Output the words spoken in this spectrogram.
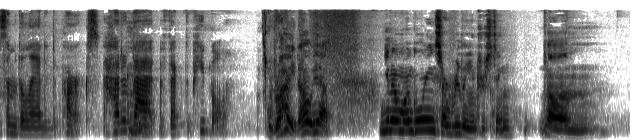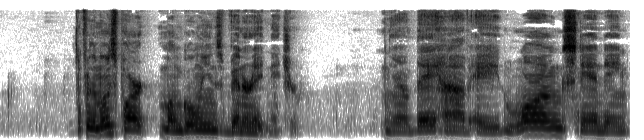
some of the land into parks. How Mm-hmm. did that affect the people? Right. Oh, yeah. You know, Mongolians are really interesting. Um, for the most part, Mongolians venerate nature. You know, they have a long-standing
